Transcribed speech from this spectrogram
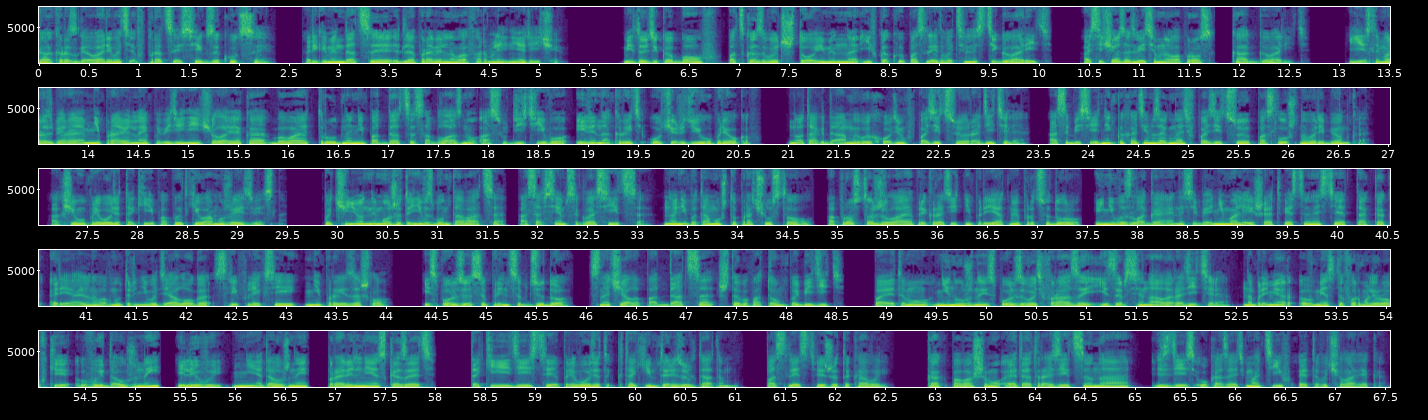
Как разговаривать в процессе экзекуции? Рекомендации для правильного оформления речи. Методика Боуф подсказывает, что именно и в какой последовательности говорить. А сейчас ответим на вопрос, как говорить. Если мы разбираем неправильное поведение человека, бывает трудно не поддаться соблазну осудить его или накрыть очередью упреков. Но тогда мы выходим в позицию родителя, а собеседника хотим загнать в позицию послушного ребенка. А к чему приводят такие попытки, вам уже известно. Подчиненный может и не взбунтоваться, а совсем согласиться, но не потому, что прочувствовал, а просто желая прекратить неприятную процедуру и не возлагая на себя ни малейшей ответственности, так как реального внутреннего диалога с рефлексией не произошло. Используется принцип дзюдо: сначала поддаться, чтобы потом победить. Поэтому не нужно использовать фразы из арсенала родителя. Например, вместо формулировки вы должны или вы не должны, правильнее сказать Такие действия приводят к таким-то результатам. Последствия же таковы. Как, по-вашему, это отразится на здесь указать мотив этого человека?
